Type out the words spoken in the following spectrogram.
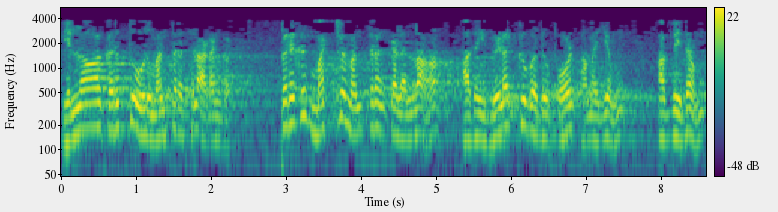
எல்லா கருத்தும் ஒரு மந்திரத்துல அடங்கும். பிறகு மற்ற மந்திரங்கள் எல்லாம் அதை விளக்குவது போல் அமையும். அவ்விதம்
